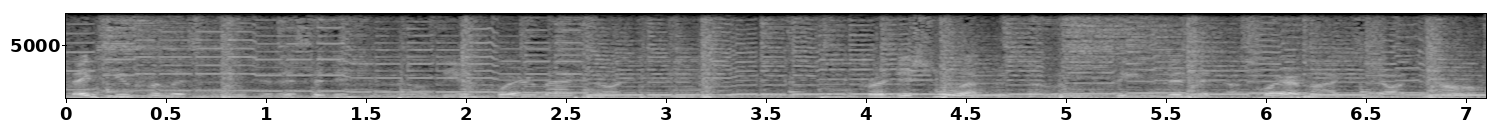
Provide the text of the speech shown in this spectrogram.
Thank you for listening to this edition of the Aquarimax audio. For additional episodes, please visit aquarimax.com.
